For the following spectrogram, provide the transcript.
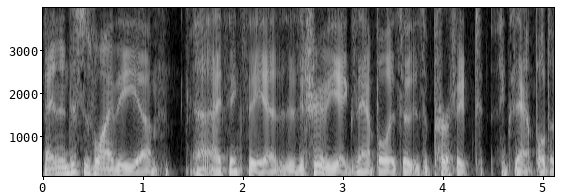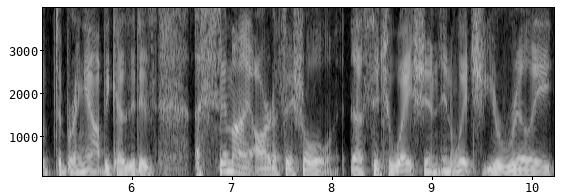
And this is why the the um, uh, I think the, uh, the, the trivia example is a, is a perfect example to, to bring out because it is a semi artificial uh, situation in which you're really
